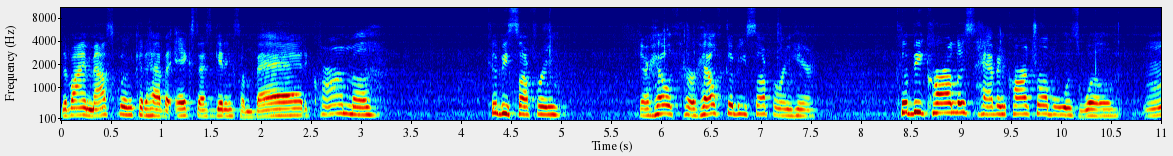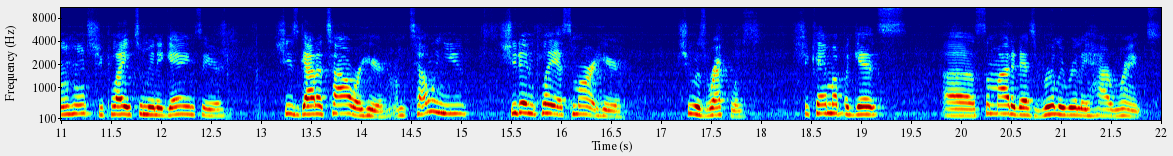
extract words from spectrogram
divine masculine could have an ex that's getting some bad karma. Could be suffering. Their health, her health could be suffering here. Could be carless, having car trouble as well. Mm-hmm. She played too many games here. She's got a tower here. I'm telling you, she didn't play it smart here. She was reckless. She came up against uh, somebody that's really, really high ranked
